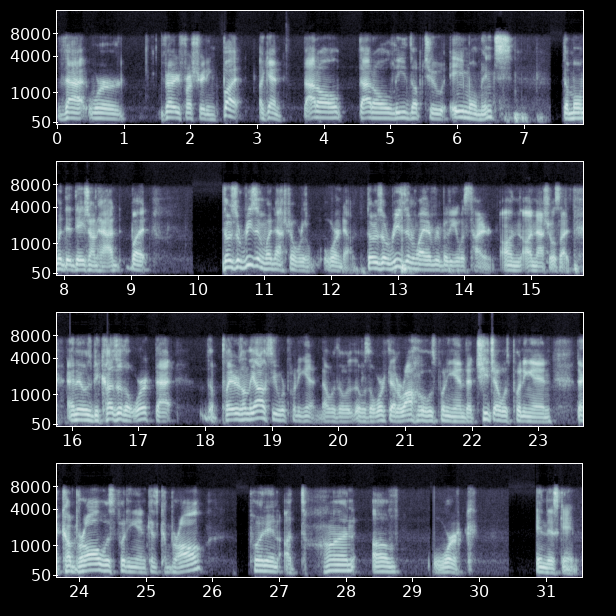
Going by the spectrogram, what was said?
that were very frustrating. But again, that all that all leads up to a moment, the moment that Dejan had. But there's a reason why Nashville was worn down. There was a reason why everybody was tired on on Nashville side, and it was because of the work that the players on the Galaxy were putting in. That was the, that was the work that Araujo was putting in, that Chicha was putting in, that Cabral was putting in, because Cabral put in a ton of work in this game.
